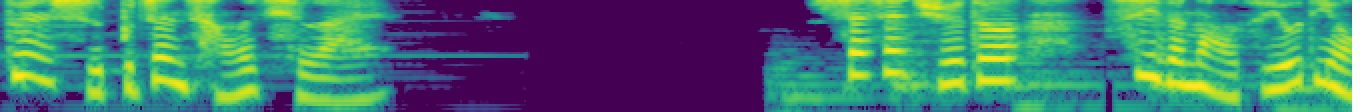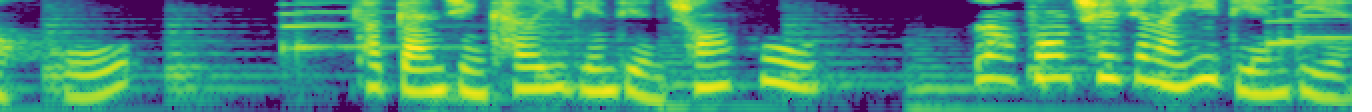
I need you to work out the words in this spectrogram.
顿时不正常了起来。珊珊觉得自己的脑子有点糊，她赶紧开了一点点窗户，让风吹进来一点点。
